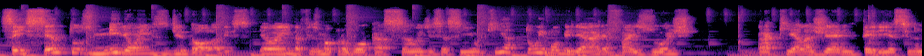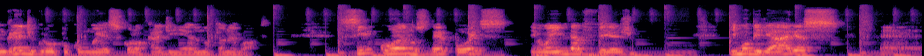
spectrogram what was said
600 milhões de dólares. Eu ainda fiz uma provocação e disse assim: o que a tua imobiliária faz hoje para que ela gere interesse num grande grupo como esse colocar dinheiro no teu negócio? Cinco anos depois, eu ainda vejo imobiliárias é,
